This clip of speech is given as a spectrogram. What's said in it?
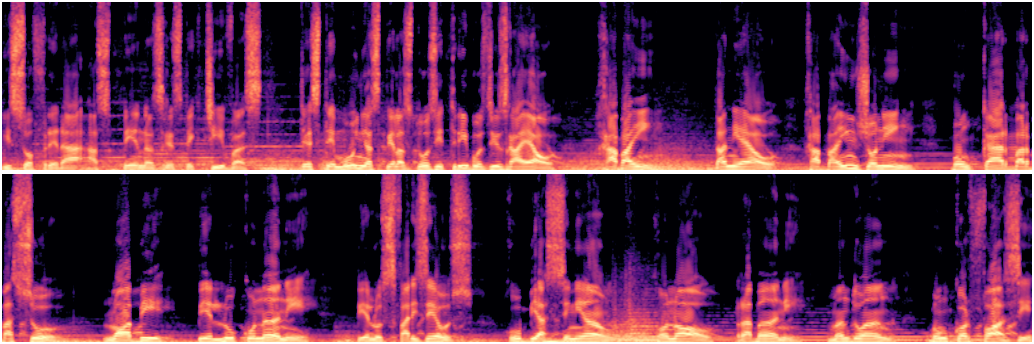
e sofrerá as penas respectivas. Testemunhas pelas doze tribos de Israel: Rabaim, Daniel, Rabaim Jonim, Boncar Barbassu, Lobe Pelucunani, pelos fariseus, Rubia Simeão, Ronol, Rabani, Manduang, Buncorfose,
